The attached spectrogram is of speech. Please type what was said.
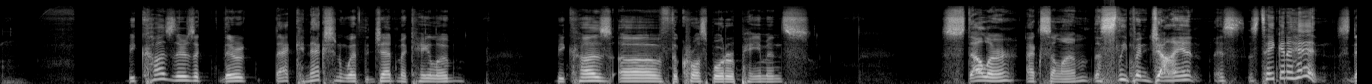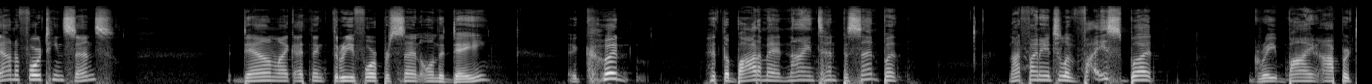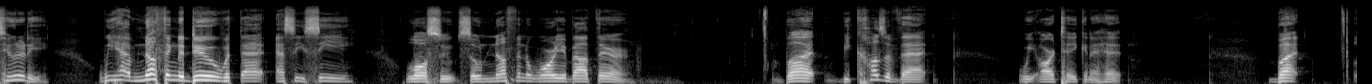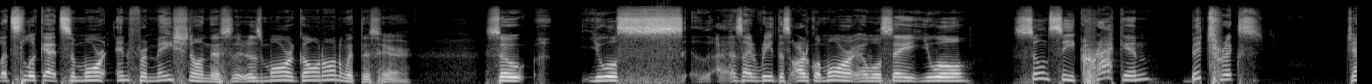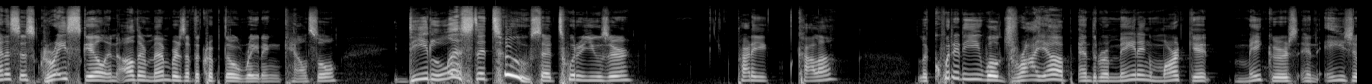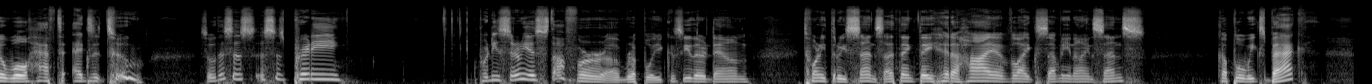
because there's a there that connection with Jed McCaleb because of the cross-border payments. Stellar XLM, the sleeping giant, is, is taking a hit. It's down to 14 cents. Down like I think 3 4% on the day. It could hit the bottom at 9 10%, but not financial advice, but great buying opportunity. We have nothing to do with that SEC lawsuit, so nothing to worry about there. But because of that, we are taking a hit. But let's look at some more information on this. There's more going on with this here. So you will, as I read this article more, it will say you will soon see Kraken, Bittrex, Genesis, Grayscale, and other members of the Crypto Rating Council delisted too, said Twitter user Kala. Liquidity will dry up, and the remaining market makers in Asia will have to exit too. So this is this is pretty pretty serious stuff for uh, Ripple. You can see they're down 23 cents. I think they hit a high of like 79 cents a couple of weeks back.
